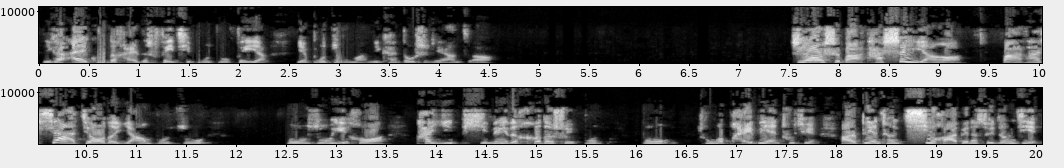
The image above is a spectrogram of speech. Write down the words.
你看爱哭的孩子是肺气不足，肺阳也不足嘛。你看都是这样子啊。只要是把他肾阳啊，把他下焦的阳不足。补足以后啊，它以体内的喝的水不不通过排便出去，而变成气化，变成水蒸气，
